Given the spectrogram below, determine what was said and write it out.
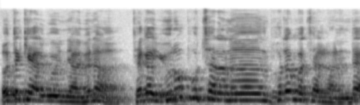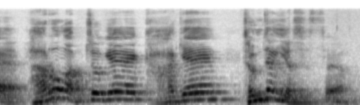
어떻게 알고 있냐면은 제가 유로포차라는 포장마차를 하는데 바로 앞쪽에 가게 점장이었었어요.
